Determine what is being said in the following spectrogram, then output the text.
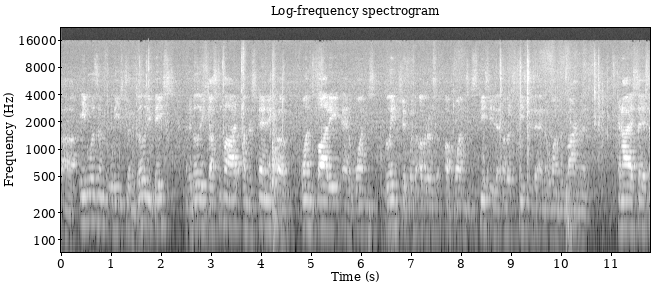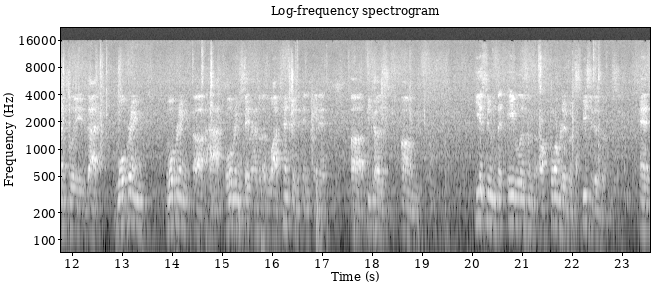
uh, ableism leads to an ability-based an ability justified understanding of one's body and one's relationship with others of one's species and other species and one's environment. And I say essentially that Wolbring, Wolbring, uh, Wolbring's statement has, has, a lot of tension in, in it uh, because um, he assumes that ableisms are formative of speciesisms, and,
